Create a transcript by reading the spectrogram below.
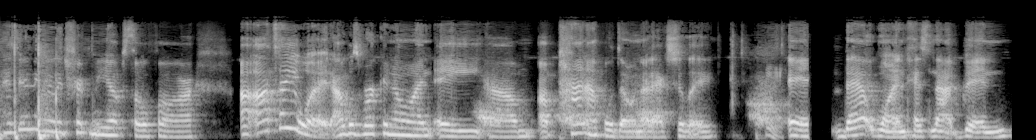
has anything really tripped me up so far? Uh, I'll tell you what. I was working on a um, a pineapple donut actually, hmm. and that one has not been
